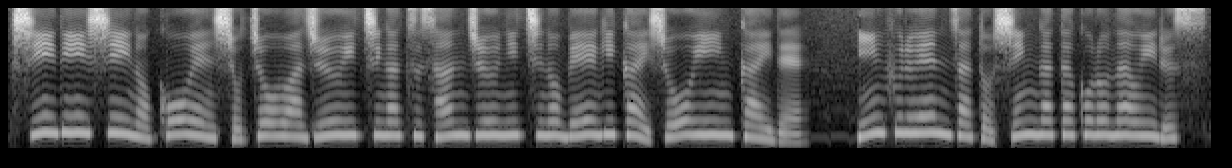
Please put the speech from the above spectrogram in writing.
CDC の公園所長は11月30日の米議会小委員会で、インフルエンザと新型コロナウイルス、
